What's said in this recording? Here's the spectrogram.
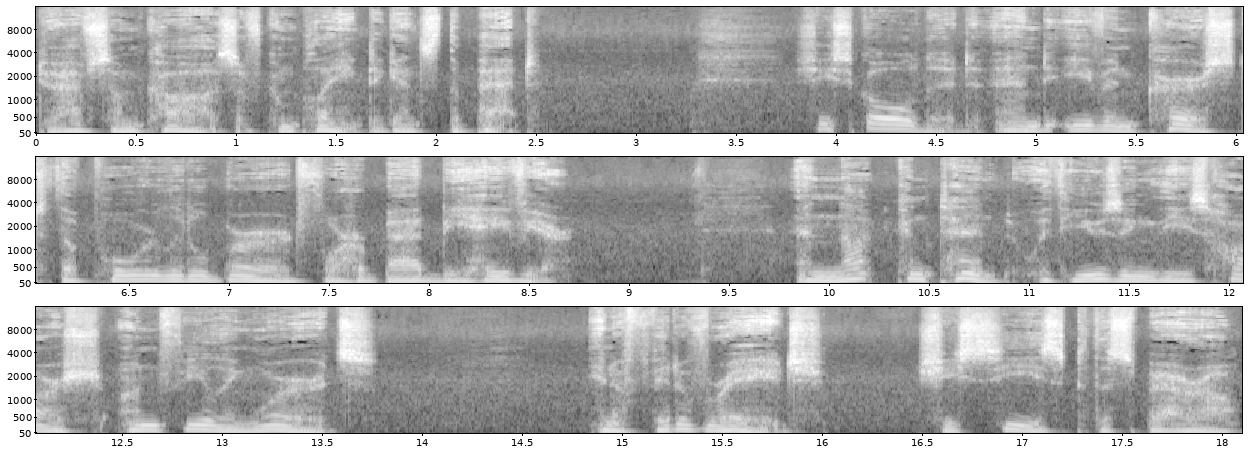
to have some cause of complaint against the pet. She scolded and even cursed the poor little bird for her bad behavior. And not content with using these harsh, unfeeling words, in a fit of rage, she seized the sparrow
